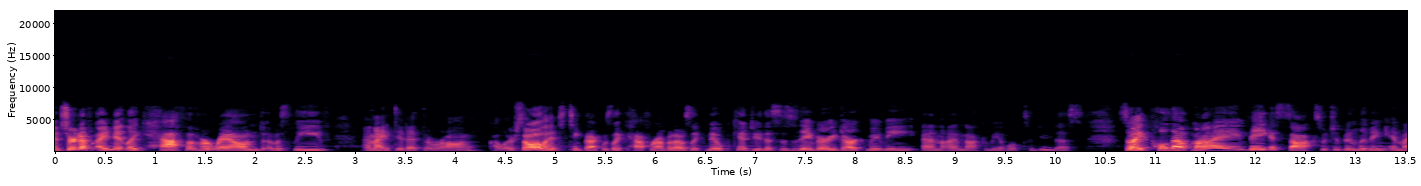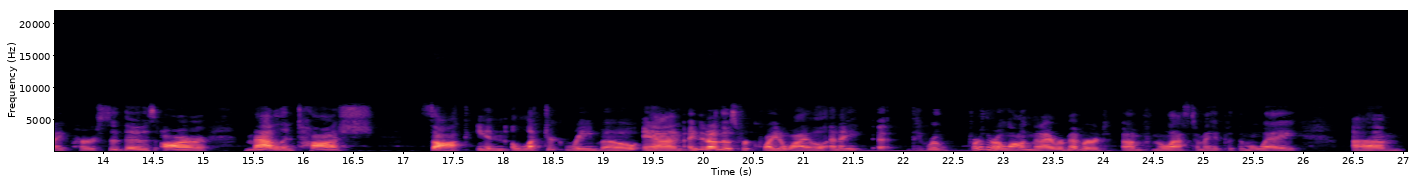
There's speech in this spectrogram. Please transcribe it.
And sure enough, I knit like half of a round of a sleeve and I did it the wrong color. So all I had to take back was like half around, but I was like, nope, can't do this. This is a very dark movie and I'm not going to be able to do this. So I pulled out my Vegas socks, which have been living in my purse. So those are Madeline Tosh sock in electric rainbow and I knit on those for quite a while and I uh, they were further along than I remembered um, from the last time I had put them away. Um,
